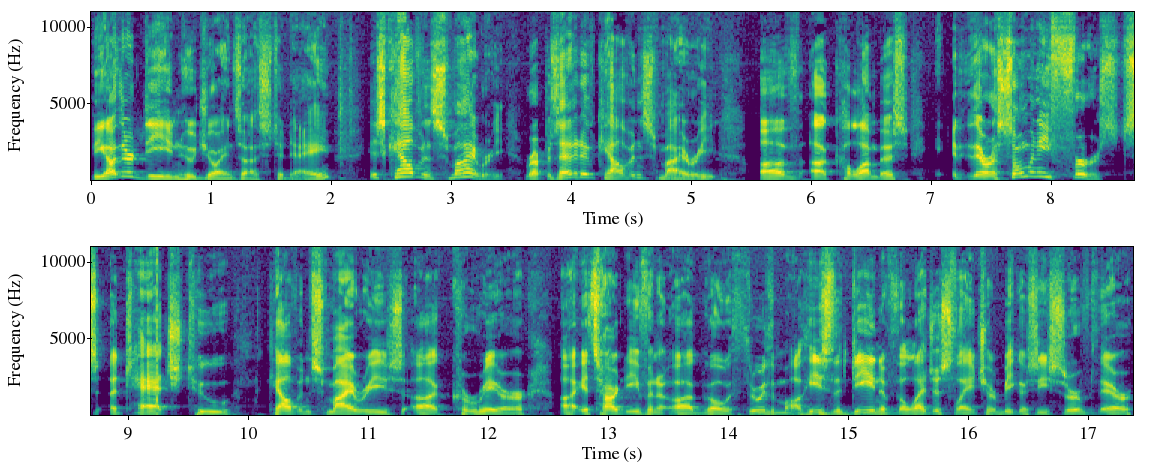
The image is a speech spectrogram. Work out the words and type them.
The other dean who joins us today is Calvin Smyre, Representative Calvin Smyre of uh, Columbus there are so many firsts attached to Calvin Smyre's uh, career, uh, it's hard to even uh, go through them all. He's the dean of the legislature because he served there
